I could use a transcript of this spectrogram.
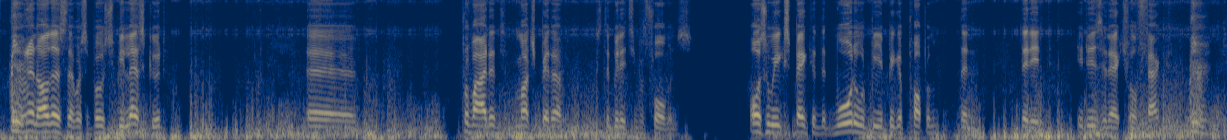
and others that were supposed to be less good uh, provided much better stability performance. Also we expected that water would be a bigger problem than, than it, it is in actual fact.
